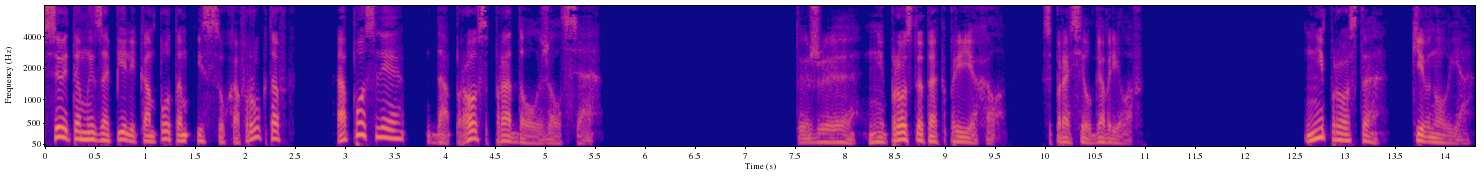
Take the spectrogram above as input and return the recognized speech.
Все это мы запили компотом из сухофруктов, а после допрос продолжился. «Ты же не просто так приехал?» — спросил Гаврилов. «Не просто», — кивнул я.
